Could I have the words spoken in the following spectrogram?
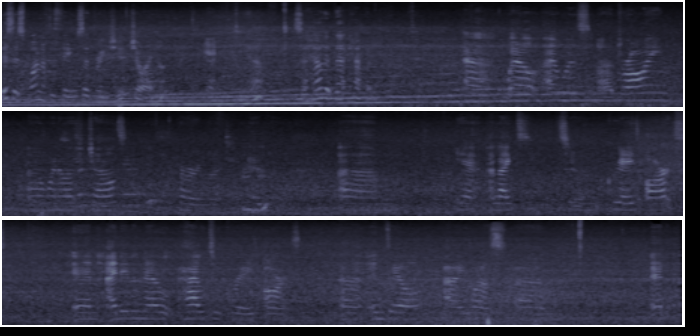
This is one of the things that brings you joy, huh? Yeah. Yeah. So how did that happen? Uh, well, I was uh, drawing uh, when I was a child, very much. And, um, yeah, I liked to create art, and I didn't know how to create art uh, until I was um, at a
